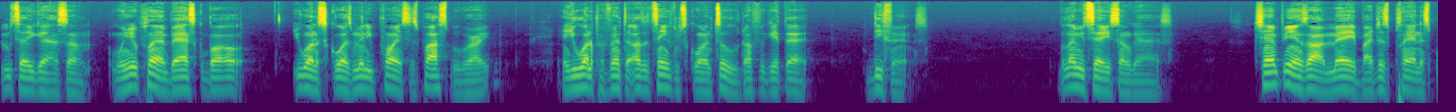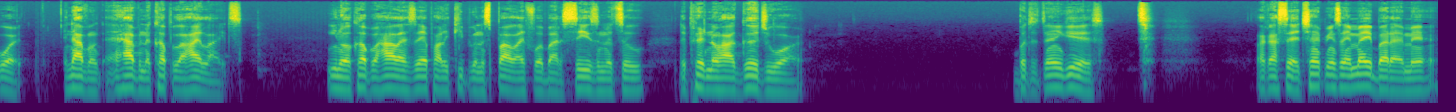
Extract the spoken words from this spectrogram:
Let me tell you guys something. When you're playing basketball, you want to score as many points as possible, right? And you want to prevent the other team from scoring too. Don't forget that. Defense. But let me tell you something, guys. Champions aren't made by just playing the sport and having having a couple of highlights. You know, a couple of highlights they'll probably keep you in the spotlight for about a season or two, depending on how good you are. But the thing is, like I said, champions ain't made by that, man.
